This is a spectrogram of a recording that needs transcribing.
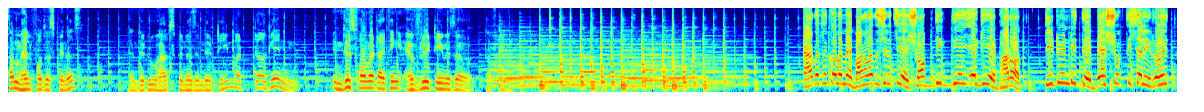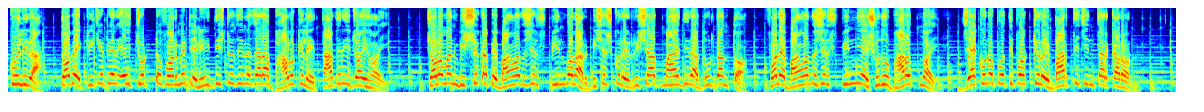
some help for the spinners and they do have spinners in their team but again in this format I think every team is a tough team কাগজে কলমে বাংলাদেশের চেয়ে সব দিক দিয়েই এগিয়ে ভারত। টি টোয়েন্টিতে বেশ শক্তিশালী রোহিত কোহলিরা। তবে ক্রিকেটের এই ছোট্ট ফরম্যাটে নির্দিষ্ট দিনে যারা ভালো খেলে তাদেরই জয় হয়। চলমান বিশ্বকাপে বাংলাদেশের স্পিন বোলার, বিশেষ করে রিশাদ মাহেদিরা দুর্দান্ত। ফলে বাংলাদেশের স্পিন নিয়ে শুধু ভারত নয় যে কোনো প্রতিপক্ষেরই বাড়তি চিন্তার কারণ।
